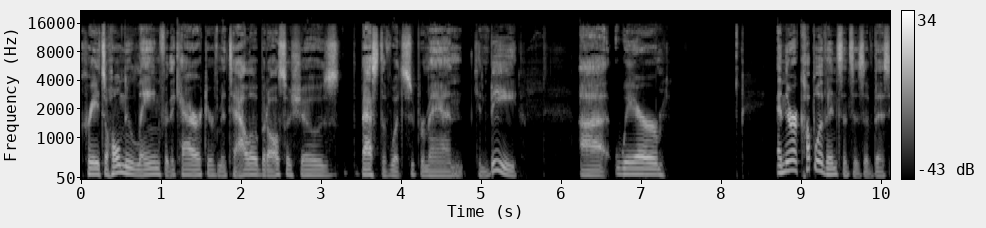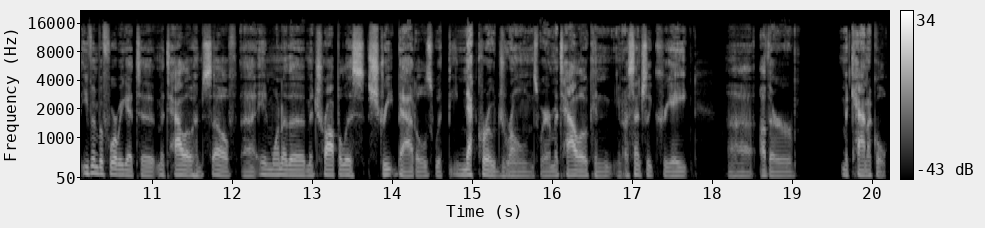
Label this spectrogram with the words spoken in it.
creates a whole new lane for the character of Metallo, but also shows the best of what Superman can be. Uh, where, and there are a couple of instances of this, even before we get to Metallo himself, uh, in one of the Metropolis street battles with the Necro drones, where Metallo can, you know, essentially create uh, other mechanical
